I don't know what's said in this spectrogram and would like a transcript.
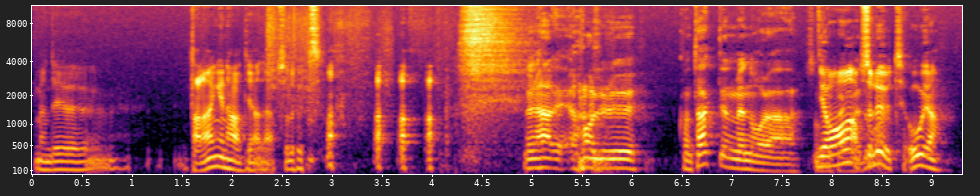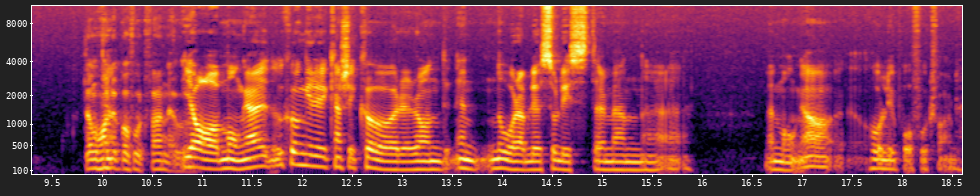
Men det, talangen hade jag absolut. Men här, håller du kontakten med några? Som ja, absolut. Då? Oh ja. De håller på fortfarande? Ja, många sjunger kanske i körer och en, en, några blev solister men, eh, men många håller ju på fortfarande.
